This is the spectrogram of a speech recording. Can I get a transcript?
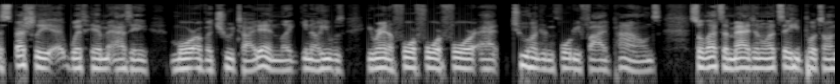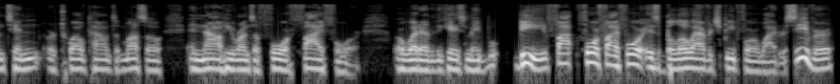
especially uh, with him as a more of a true tight end. Like, you know, he was, he ran a 444 at 245 pounds. So let's imagine, let's say he puts on 10 or 12 pounds of muscle and now he runs a 454 or whatever the case may be. 454 is below average speed for a wide receiver.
